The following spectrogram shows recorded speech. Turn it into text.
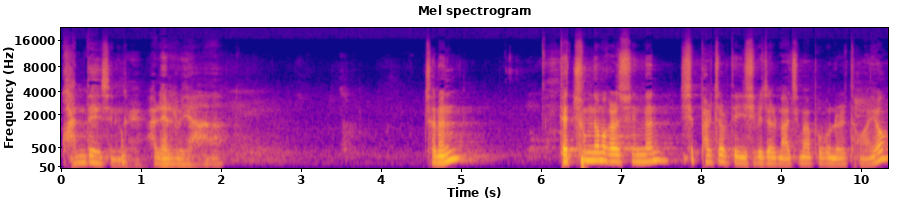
관대해지는 거예요. 할렐루야. 저는 대충 넘어갈 수 있는 18절부터 22절 마지막 부분을 통하여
